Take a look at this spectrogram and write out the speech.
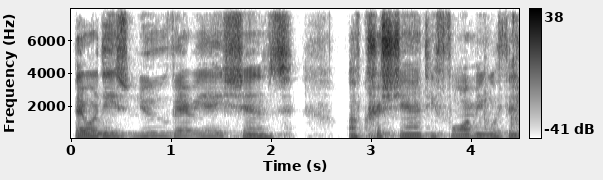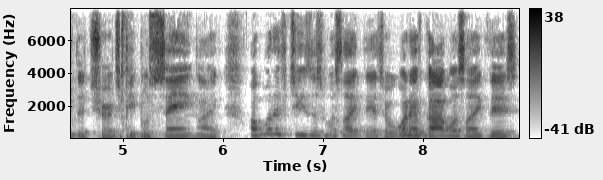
there were these new variations of Christianity forming within the church. People saying like, "Oh, what if Jesus was like this?" or "What if God was like this?"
